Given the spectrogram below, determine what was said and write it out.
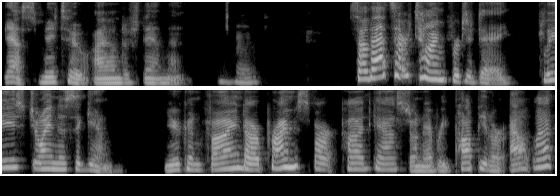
Yes, me too. I understand that. Mhm. So that's our time for today. Please join us again. You can find our Prime Spark podcast on every popular outlet.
